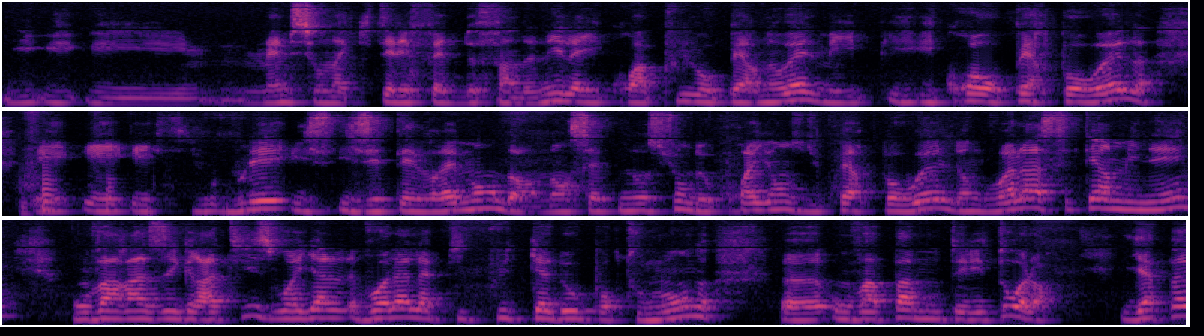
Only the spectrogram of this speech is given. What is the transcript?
même si on a quitté les fêtes de fin d'année, là, ils croient plus au Père Noël, mais ils, croient au Père Powell. Et, et, et, si vous voulez, ils, étaient vraiment dans, dans, cette notion de croyance du Père Powell. Donc voilà, c'est terminé. On va raser gratis. Voilà, voilà la petite pluie de cadeaux pour tout le monde. Euh, on va pas monter les taux. Alors, il n'y a, pas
